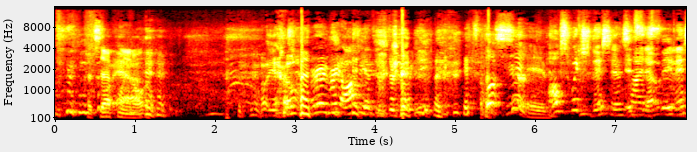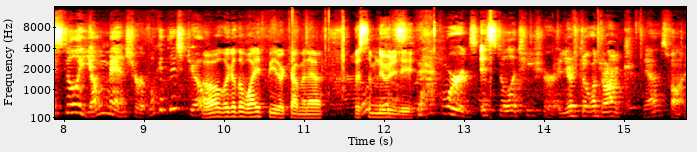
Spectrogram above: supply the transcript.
Insane. it's definitely an old. Well, yeah, Very, very obvious, Mr. Dougie. It's the same. I'll switch this inside It's out, same- and it's still a young man shirt. Look at this, Joe. Oh, look at the wife beater coming out with some nudity. It's backwards. It's still a t-shirt. And You're still a drunk. Yeah, that's fine.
